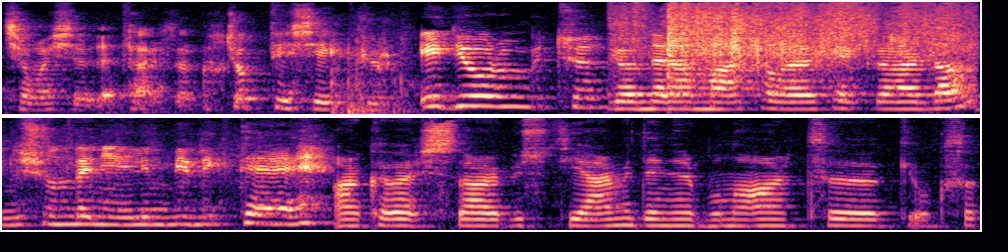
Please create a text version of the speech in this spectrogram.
çamaşır deterjanı. Çok teşekkür ediyorum bütün gönderen markalara tekrardan. Şimdi şunu deneyelim birlikte. Arkadaşlar büstiyer mi denir buna artık yoksa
